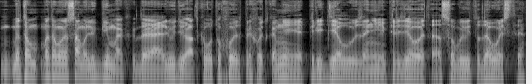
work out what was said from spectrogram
это, это мое самое любимое, когда люди от кого-то уходят, приходят ко мне, я переделываю за ними, переделываю, это особый вид удовольствия.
